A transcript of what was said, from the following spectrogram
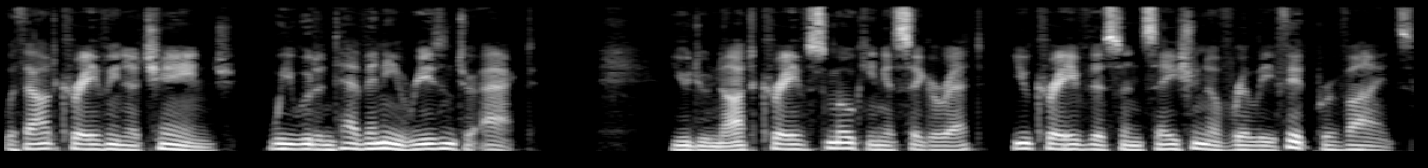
without craving a change, we wouldn't have any reason to act. You do not crave smoking a cigarette, you crave the sensation of relief it provides.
